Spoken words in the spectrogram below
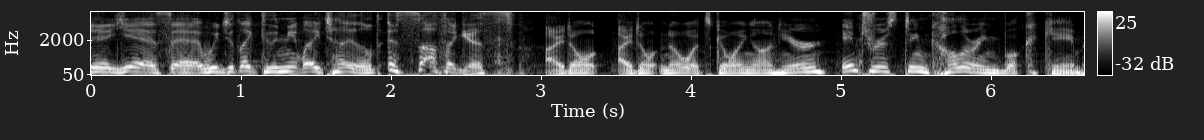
Uh, yes, uh, would you like to meet my child, Esophagus? I don't, I don't know what's going on here. Interesting coloring book game.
